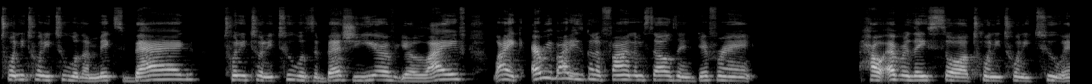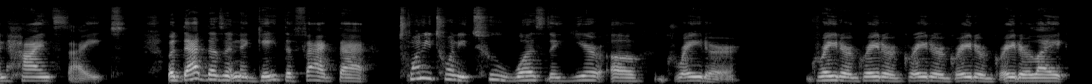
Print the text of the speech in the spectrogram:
2022 was a mixed bag. 2022 was the best year of your life. Like everybody's going to find themselves in different, however, they saw 2022 in hindsight. But that doesn't negate the fact that 2022 was the year of greater, greater, greater, greater, greater, greater. Like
